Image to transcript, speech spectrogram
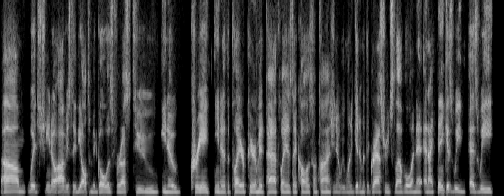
um which you know obviously the ultimate goal is for us to you know create you know the player pyramid pathway as they call it sometimes you know we want to get them at the grassroots level. And and I think as we as we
